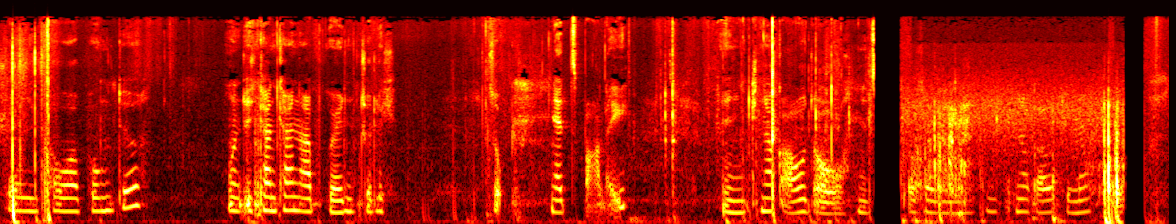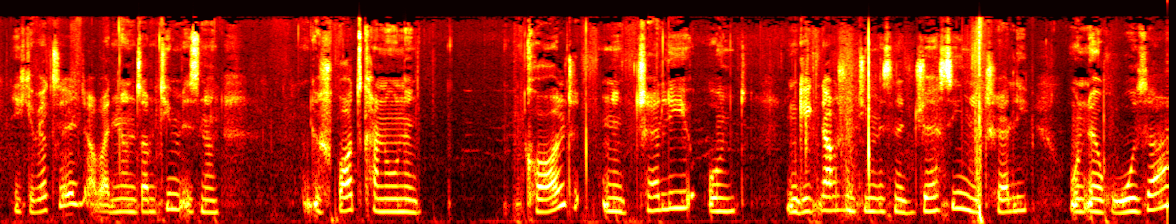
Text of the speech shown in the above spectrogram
Shelly Powerpunkte. Und ich kann keinen upgraden, natürlich. So, jetzt Barley. Den Knockout. Oh, jetzt auch einen Knockout gemacht. Nicht gewechselt, aber in unserem Team ist eine Sportskanone Cold, eine Jelly und im gegnerischen Team ist eine Jessie, eine Jelly und eine Rosa.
